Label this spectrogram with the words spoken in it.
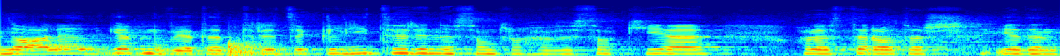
no ale jak mówię, te trygliceryny są trochę wysokie. Cholesterol też, jeden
